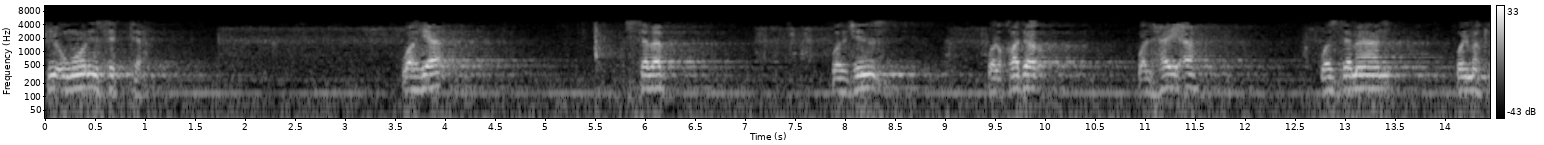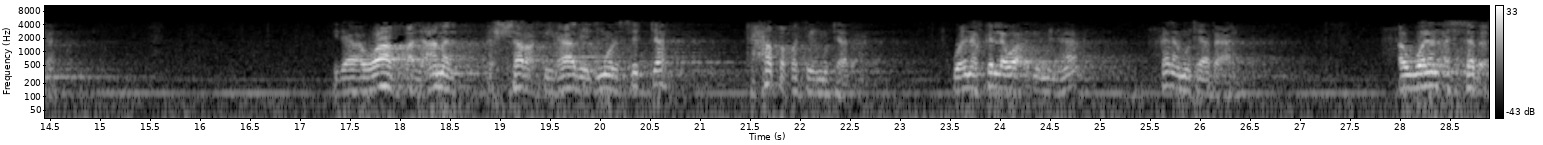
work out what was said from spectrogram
في أمور ستة. وهي السبب والجنس والقدر والهيئة والزمان والمكان. إذا وافق العمل الشرع في هذه الأمور الستة تحققت في المتابعة. وإن كل واحد منها فلا متابعة. أولا السبب.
